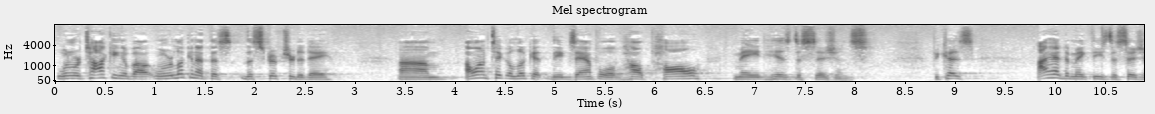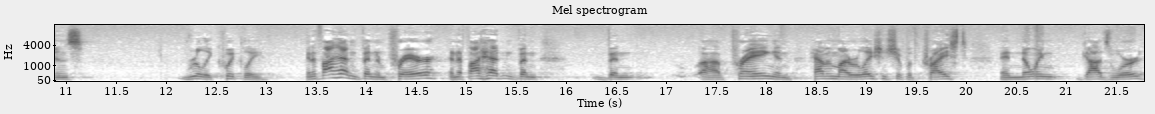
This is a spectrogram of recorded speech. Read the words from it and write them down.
when we're talking about, when we're looking at this, this scripture today, um, I want to take a look at the example of how Paul made his decisions. Because I had to make these decisions really quickly. And if I hadn't been in prayer, and if I hadn't been, been uh, praying and having my relationship with Christ and knowing God's word,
